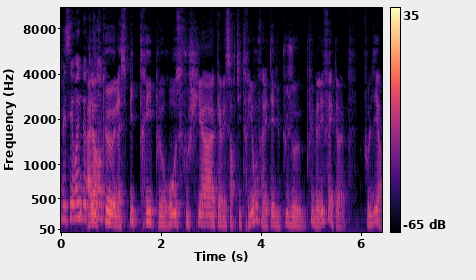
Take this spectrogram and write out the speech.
Mais c'est vrai que de temps Alors que la Speed Triple Rose Fuchsia qui avait sorti Triomphe, elle était du plus, plus bel effet quand même, il faut le dire.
